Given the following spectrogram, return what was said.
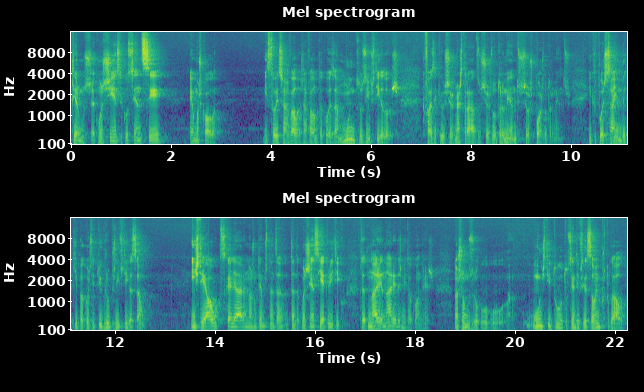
termos a consciência que o CNC é uma escola. E só isso já revela, já revela muita coisa. Há muitos investigadores que fazem aqui os seus mestrados, os seus doutoramentos, os seus pós-doutoramentos, e que depois saem daqui para constituir grupos de investigação. Isto é algo que, se calhar, nós não temos tanta, tanta consciência e é crítico. Portanto, na área, na área das mitocôndrias, nós somos o, o, um instituto, o centro de investigação em Portugal,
